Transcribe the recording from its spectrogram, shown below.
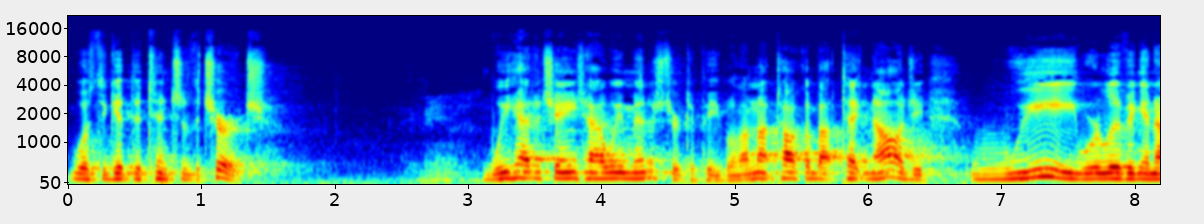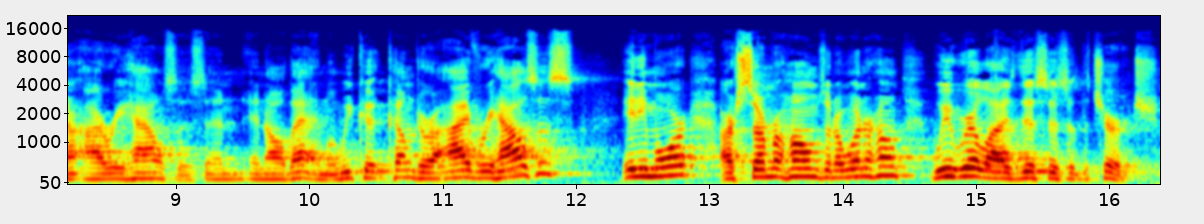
was to get the attention of the church we had to change how we minister to people. And I'm not talking about technology. We were living in our ivory houses and, and all that. And when we couldn't come to our ivory houses anymore, our summer homes and our winter homes, we realized this isn't the church.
